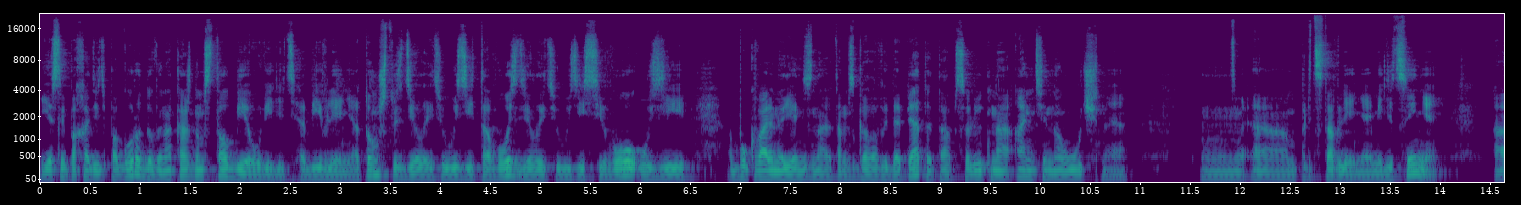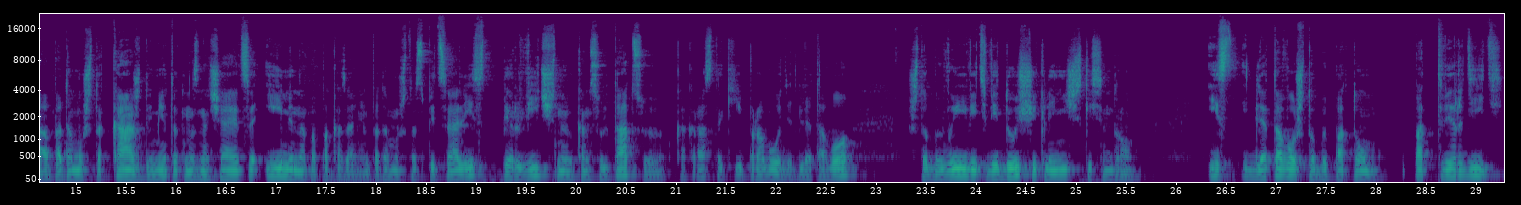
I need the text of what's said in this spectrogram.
Если походить по городу, вы на каждом столбе увидите объявление о том, что сделаете УЗИ того, сделаете УЗИ сего, УЗИ буквально, я не знаю, там с головы до пят. Это абсолютно антинаучное э, представление о медицине, а, потому что каждый метод назначается именно по показаниям, потому что специалист первичную консультацию как раз-таки проводит для того, чтобы выявить ведущий клинический синдром. И для того, чтобы потом подтвердить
